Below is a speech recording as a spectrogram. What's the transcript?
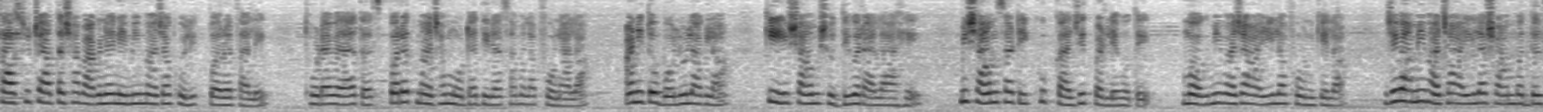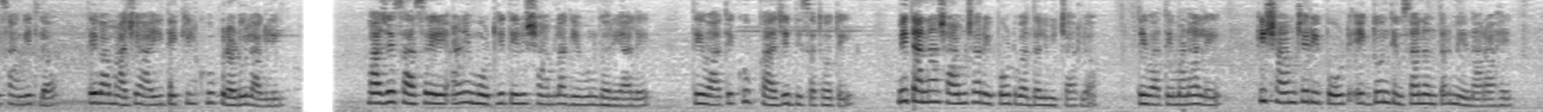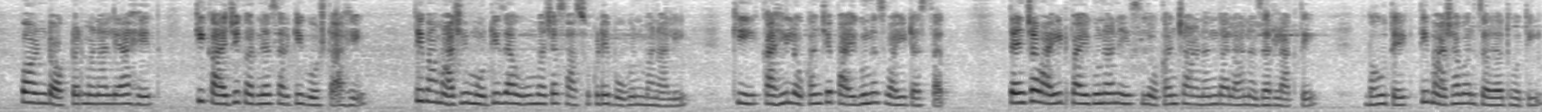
सासूच्या तशा वागण्याने मी माझ्या खोलीत परत आले. थोड्या वेळातच परत माझ्या मोठ्या दिराचा मला फोन आला आणि तो बोलू लागला की श्याम शुद्धीवर आला आहे. मी श्यामसाठी खूप काळजीत पडले होते. मग मी माझ्या आईला फोन केला. जेव्हा मी माझ्या आईला श्यामबद्दल सांगितलं तेव्हा माझी आई देखील खूप रडू लागली. माझे सासरे आणि मोठे तेरी श्यामला घेऊन घरी आले. तेव्हा ते खूप काळजीत दिसत होते. मी त्यांना श्यामच्या रिपोर्टबद्दल विचारलं. तेव्हा ते म्हणाले की श्यामचे रिपोर्ट एक दोन दिवसानंतर मिळणार आहेत पण डॉक्टर म्हणाले आहेत की काळजी करण्यासारखी गोष्ट आहे. तेव्हा माझी मोठी जाऊ माझ्या सासूकडे बघून म्हणाली की काही लोकांचे पायगुणच वाईट असतात. त्यांच्या वाईट पायगुणानेच लोकांच्या आनंदाला नजर लागते. बहुतेक ती माझ्यावर जळत होती.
